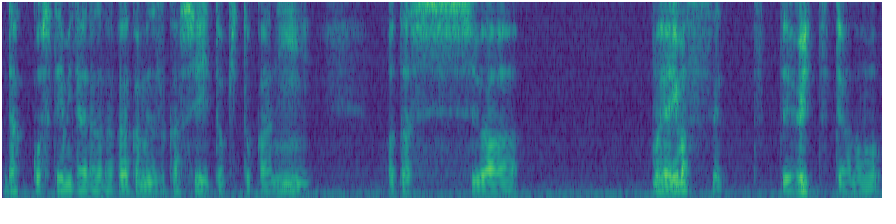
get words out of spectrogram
抱っこしてみたいなのがなかなか難しい時とかに私は「もうやります」っつって「はい」っつってあの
